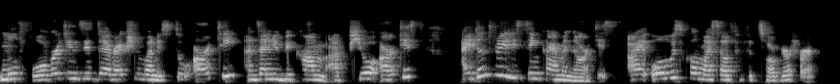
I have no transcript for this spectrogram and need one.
move forward in this direction when it's too arty, and then you become a pure artist. I don't really think I'm an artist. I always call myself a photographer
